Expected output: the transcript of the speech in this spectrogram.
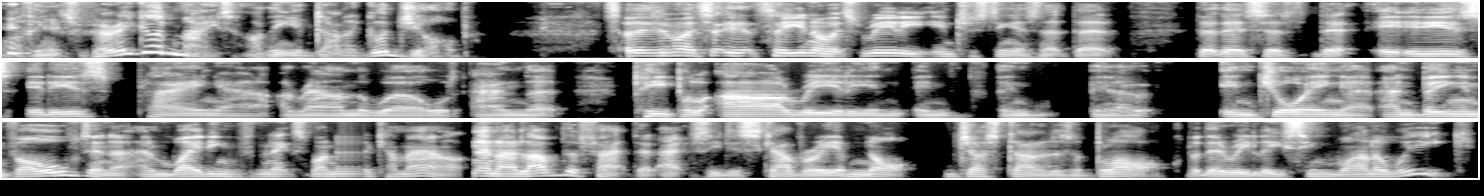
I think it's very good, mate. I think you've done a good job. So, so you know, it's really interesting, isn't it, that that there's a that it is it is playing out around the world, and that people are really in in in you know enjoying it and being involved in it and waiting for the next one to come out. And I love the fact that actually Discovery have not just done it as a block, but they're releasing one a week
